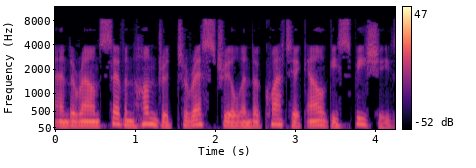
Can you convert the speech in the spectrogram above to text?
and around 700 terrestrial and aquatic algae species,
